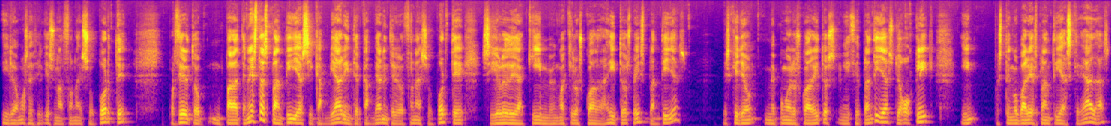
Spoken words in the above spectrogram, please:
y le vamos a decir que es una zona de soporte. Por cierto, para tener estas plantillas y cambiar, intercambiar entre la zona de soporte, si yo le doy aquí, me vengo aquí los cuadraditos, ¿veis? Plantillas. Es que yo me pongo en los cuadraditos y me dice plantillas, yo hago clic y pues tengo varias plantillas creadas,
